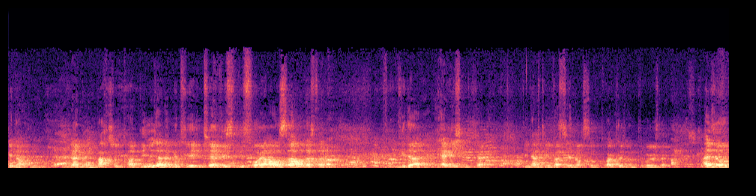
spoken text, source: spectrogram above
Genau. Janine macht schon ein paar Bilder, damit wir hinterher wissen, wie es vorher aussah und das dann wieder herrichten können. Je nachdem, was hier noch so bröckelt und bröselt. Also,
